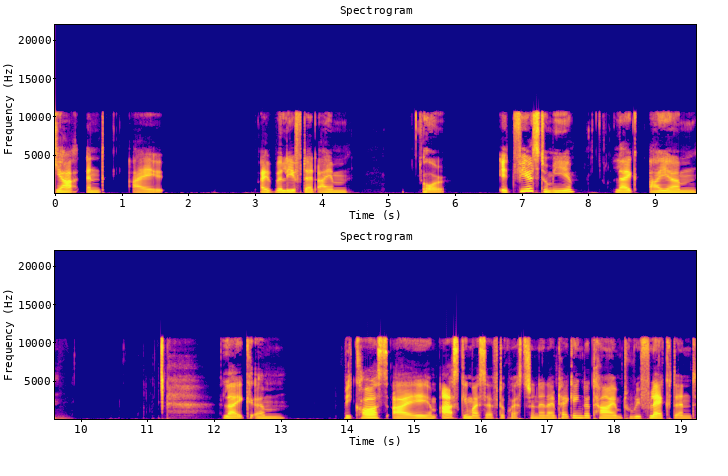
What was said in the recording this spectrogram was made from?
yeah, and I I believe that I'm or it feels to me like I am like um because I am asking myself the question and I'm taking the time to reflect and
